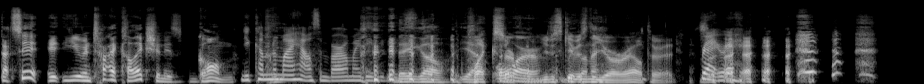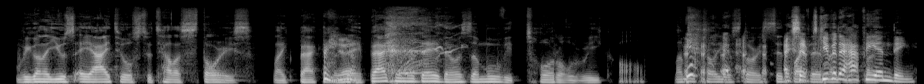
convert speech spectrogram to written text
That's it. it. Your entire collection is gone. You come to my house and borrow my DVD. There you go. Yeah. Plex server. Or You just give us the gonna- URL to it. Right, right. We're gonna use AI tools to tell us stories. Like back in the Yeah. day. Back in the day, there was a movie Total Recall. Let me tell you a story. Sit Except the give it a happy ending.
